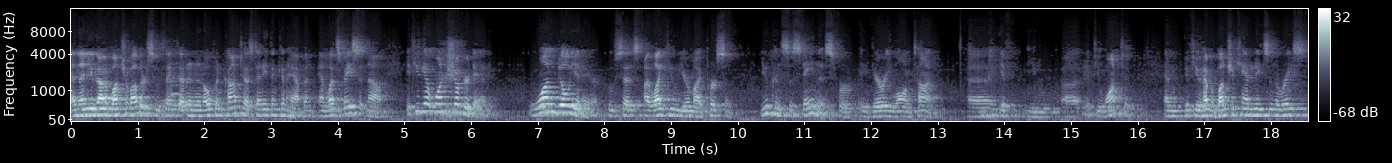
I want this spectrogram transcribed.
And then you've got a bunch of others who think that in an open contest anything can happen. And let's face it now, if you get one sugar daddy, one billionaire who says, I like you, you're my person, you can sustain this for a very long time uh, if, you, uh, if you want to. And if you have a bunch of candidates in the race,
